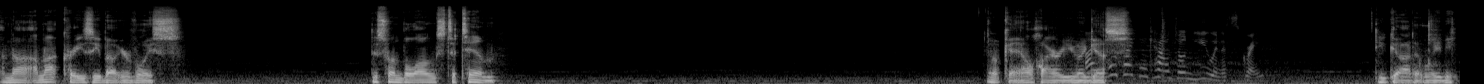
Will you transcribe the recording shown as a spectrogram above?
I'm not I'm not crazy about your voice. This one belongs to Tim. Okay, I'll hire you, I guess. I hope I can count on you in a scrape. You got it, lady.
